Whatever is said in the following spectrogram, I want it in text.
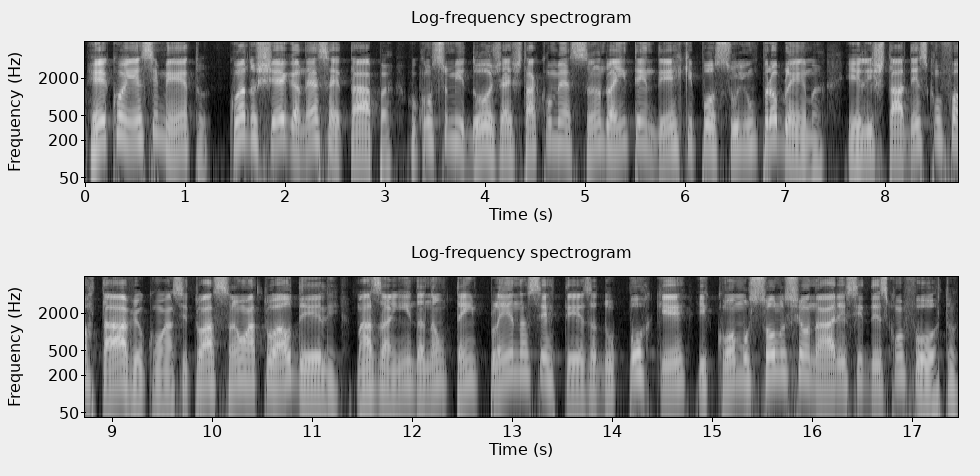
Reconhecimento. Quando chega nessa etapa, o consumidor já está começando a entender que possui um problema. Ele está desconfortável com a situação atual dele, mas ainda não tem plena certeza do porquê e como solucionar esse desconforto.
